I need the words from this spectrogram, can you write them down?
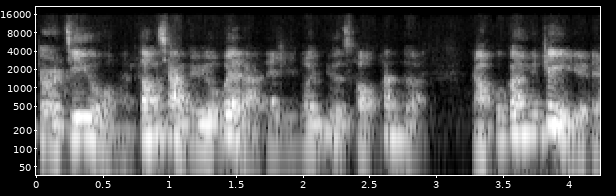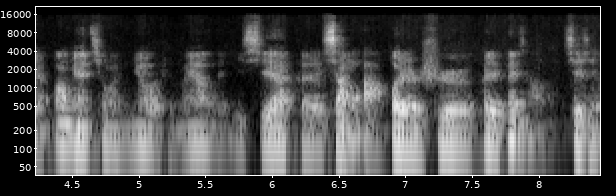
都是基于我们当下对于未来的一个预测判断。然后关于这一点方面，请问你有什么样的一些呃想法，或者是可以分享的？谢谢。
